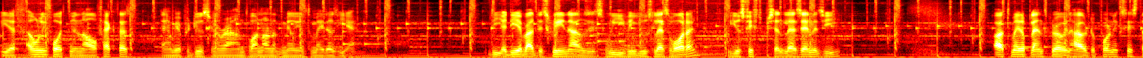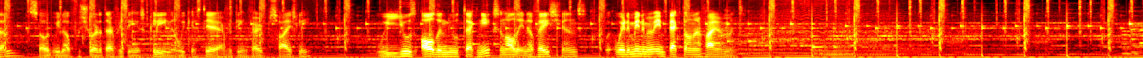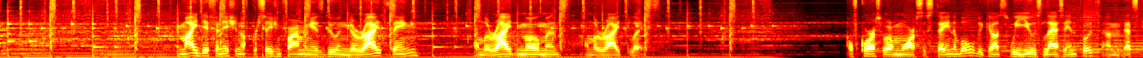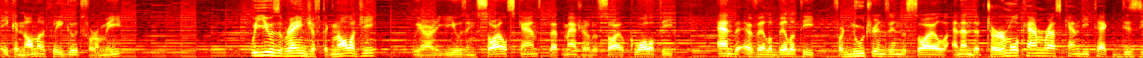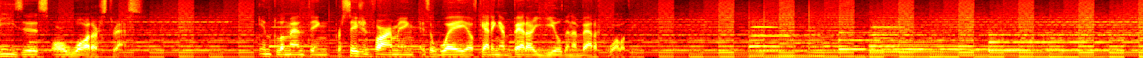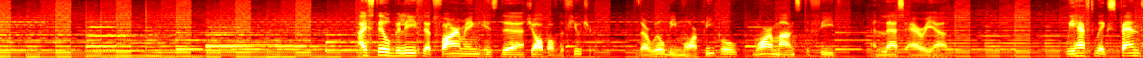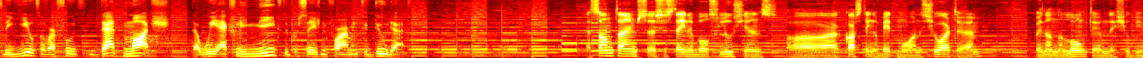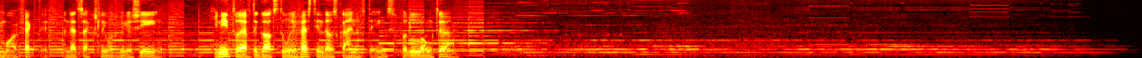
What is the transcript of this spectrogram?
We have only 14 and a half hectares and we're producing around 100 million tomatoes a year. The idea about this greenhouse is we even use less water, we use 50% less energy. Our tomato plants grow in a hydroponic system, so we know for sure that everything is clean and we can steer everything very precisely. We use all the new techniques and all the innovations with a minimum impact on the environment. My definition of precision farming is doing the right thing on the right moment, on the right place. Of course we're more sustainable because we use less input and that's economically good for me. We use a range of technology. We are using soil scans that measure the soil quality and the availability for nutrients in the soil and then the thermal cameras can detect diseases or water stress implementing precision farming is a way of getting a better yield and a better quality. I still believe that farming is the job of the future. There will be more people, more amounts to feed and less area. We have to expand the yields of our food that much that we actually need the precision farming to do that. Sometimes uh, sustainable solutions are costing a bit more on the short term, but on the long term they should be more effective. And that's actually what we are seeing. You need to have the guts to invest in those kind of things for the long term.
